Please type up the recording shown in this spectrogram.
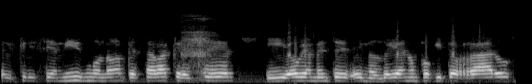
el cristianismo, ¿no? Empezaba a crecer y obviamente nos veían un poquito raros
